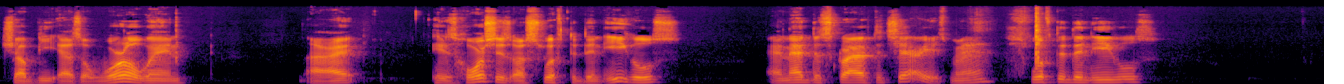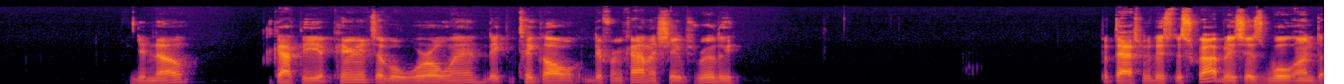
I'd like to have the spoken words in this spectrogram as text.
shall be as a whirlwind. All right. His horses are swifter than eagles. And that describes the chariots, man. Swifter than eagles. You know? Got the appearance of a whirlwind. They can take all different kind of shapes, really. But that's what it's describing. It says, Woe unto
